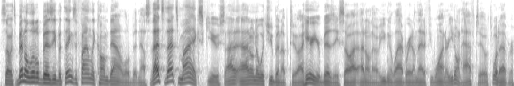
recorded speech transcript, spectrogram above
so it's been a little busy, but things have finally calmed down a little bit now. So that's that's my excuse. I I don't know what you've been up to. I hear you're busy, so I, I don't know. You can elaborate on that if you want, or you don't have to. It's whatever.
